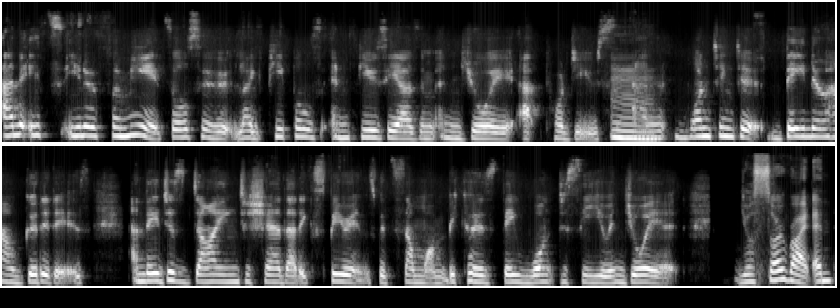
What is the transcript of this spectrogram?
And it's, you know, for me, it's also like people's enthusiasm and joy at produce mm. and wanting to, they know how good it is. And they're just dying to share that experience with someone because they want to see you enjoy it. You're so right. And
